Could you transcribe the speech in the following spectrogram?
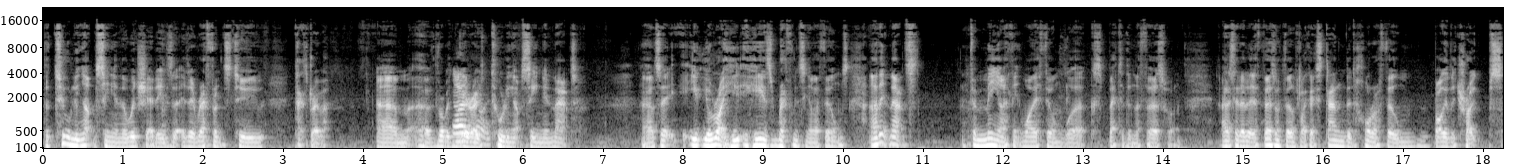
the tooling up scene in the woodshed is, is a reference to Taxi Driver, um, of Robert De Oh, Niro's right. tooling up scene in that. Uh, so you, you're right, he, he is referencing other films. And I think that's, for me, I think why the film works better than the first one. As I said earlier, the first one feels like a standard horror film by the tropes.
